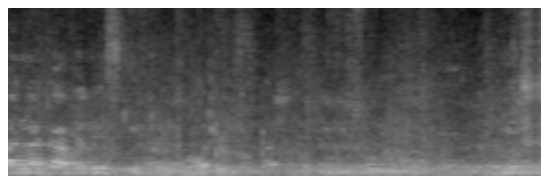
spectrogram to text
А на кафедре скільки? Більше.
